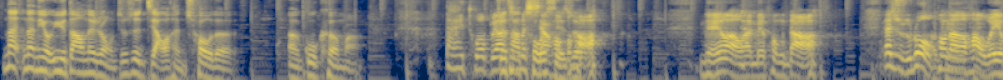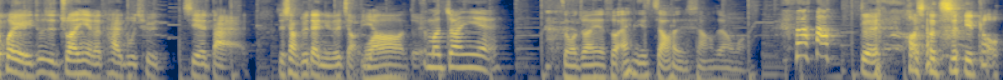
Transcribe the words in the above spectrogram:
那那你有遇到那种就是脚很臭的呃顾客吗？拜托，不要这么想好不好？没有啊，我还没碰到。但是如果我碰到的话，我也会就是专业的态度去接待，就像对待你的脚一样。对，怎么专业？怎么专业？说，哎，你的脚很香，这样吗？对，好想吃一口。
